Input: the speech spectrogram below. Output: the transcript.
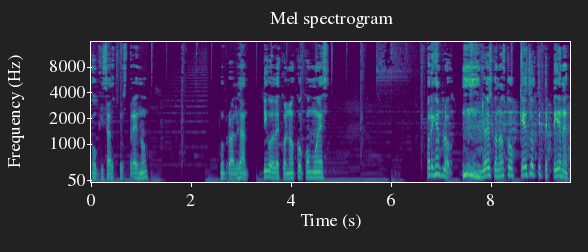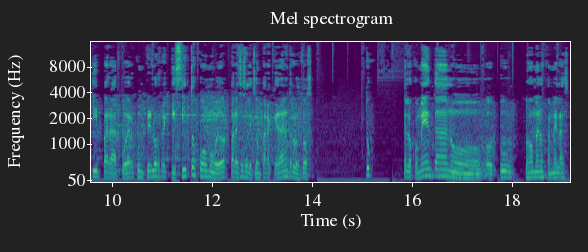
O quizás pues tres, ¿no? Muy probable. O sea, digo, desconozco cómo es. Por ejemplo, yo desconozco qué es lo que te piden a ti para poder cumplir los requisitos como movedor para esa selección, para quedar entre los dos. ¿Tú te lo comentan o, o tú más o menos camelas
